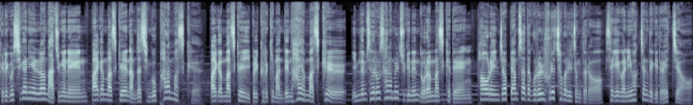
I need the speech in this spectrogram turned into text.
그리고 시간이 흘러 나중에는 빨간 마스크의 남자친구 파란 마스크 빨간 마스크의 입을 그렇게 만든 하얀 마스크 입냄새로 사람을 죽이는 노란 마스크 등 파워레인저 뺨싸다구를 후려쳐버릴 정도로 세계관이 확장되기도 했죠.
